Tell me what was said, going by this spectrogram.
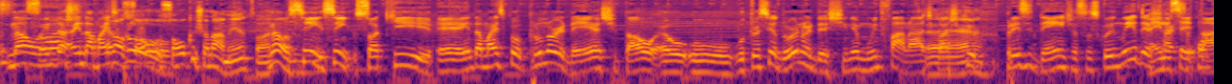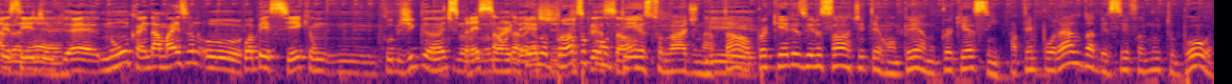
que. Não, só ainda, acho- ainda mais não, pro. só, o- só o questionamento, né? Não, sim, sim. Só que é, ainda mais pro, pro Nordeste e tal, é, o, o, o torcedor nordestino é muito fanático. Eu É. acho que o presidente, essas coisas, não ia deixar isso inaceitável, acontecer né? de- é, nunca. Ainda mais o, o ABC, que é um, um clube gigante no, no. Nordeste. Pelo próprio expressão. contexto lá de Natal, E- porque eles viram só te interrompendo, porque assim, a temporada do ABC foi muito boa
